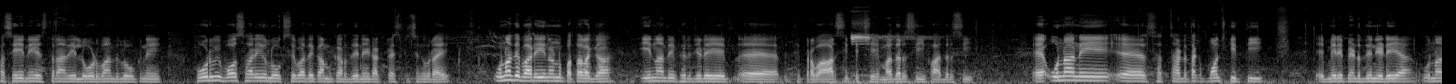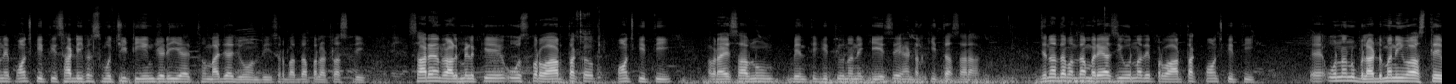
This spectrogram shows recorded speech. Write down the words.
ਫਸੇ ਨੇ ਇਸ ਤਰ੍ਹਾਂ ਦੇ ਲੋੜਵੰਦ ਲੋਕ ਨੇ ਹੋਰ ਵੀ ਬਹੁਤ ਸਾਰੇ ਲੋਕ ਸੇਵਾ ਦੇ ਕੰਮ ਕਰਦੇ ਨੇ ਡਾਕਟਰ ਐਸਪੀ ਸਿੰਘ ਘਬਰਾਏ ਉਹਨਾਂ ਦੇ ਬਾਰੇ ਇਹਨਾਂ ਨੂੰ ਪਤਾ ਲੱਗਾ। ਇਹਨਾਂ ਦੇ ਫਿਰ ਜਿਹੜੇ ਇੱਥੇ ਪਰਿਵਾਰ ਸੀ ਪਿੱਛੇ ਮਦਰ ਸੀ ਫਾਦਰ ਸੀ ਉਹਨਾਂ ਨੇ ਅ, ਸਾਡੇ ਤੱਕ ਪਹੁੰਚ ਕੀਤੀ। ਮੇਰੇ ਪਿੰਡ ਦੇ ਨੇੜੇ ਆ ਉਹਨਾਂ ਨੇ ਪਹੁੰਚ ਕੀਤੀ। ਸਾਡੀ ਫਿਰ ਸਮੁੱਚੀ ਟੀਮ ਜਿਹੜੀ ਆ ਇੱਥੋਂ ਮਾਝਾ ਜ਼ੋਨ ਦੀ ਸਰਬੱਦਾ ਭਲਾ ਟਰਸਟ ਦੀ ਸਾਰਿਆਂ ਨੇ ਰਲ ਮਿਲ ਕੇ ਉਸ ਪਰਿਵਾਰ ਤੱਕ ਪਹੁੰਚ ਕੀਤੀ। ਰਾਏ ਸਾਹਿਬ ਨੂੰ ਬੇਨਤੀ ਕੀਤੀ, ਉਹਨਾਂ ਨੇ ਕੇਸ ਇਹ ਹੈਂਡਲ ਕੀਤਾ ਸਾਰਾ। ਜਿਨ੍ਹਾਂ ਦਾ ਬੰਦਾ ਮਰਿਆ ਸੀ, ਉਹਨਾਂ ਦੇ ਪਰਿਵਾਰ ਤੱਕ ਪਹੁੰਚ ਕੀਤੀ। ਉਹਨਾਂ ਨੂੰ ਬਲੱਡ ਮਨੀ ਵਾਸਤੇ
